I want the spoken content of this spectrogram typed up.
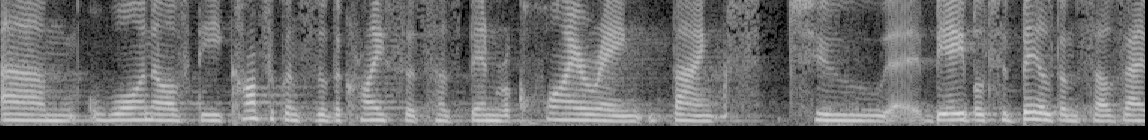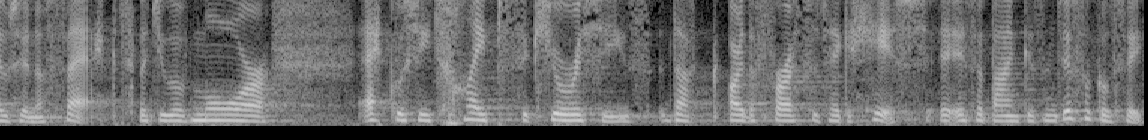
um, one of the consequences of the crisis has been requiring banks to uh, be able to bail themselves out in effect, that you have more equity type securities that are the first to take a hit if a bank is in difficulty.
